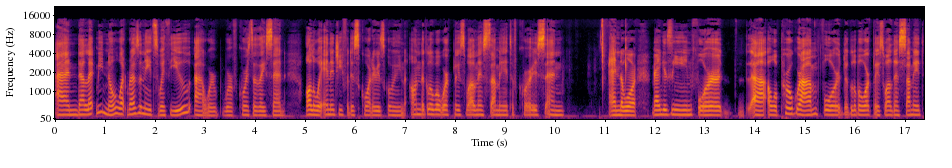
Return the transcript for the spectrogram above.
and uh, let me know what resonates with you. Uh, we're we're of course, as I said, all our energy for this quarter is going on the Global Workplace Wellness Summit, of course, and and our magazine for uh, our program for the Global Workplace Wellness Summit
